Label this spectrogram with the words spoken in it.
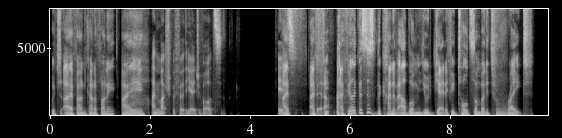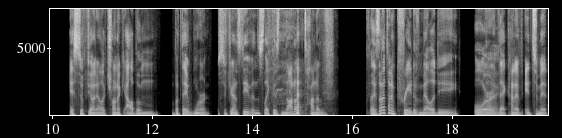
which I found kind of funny. I I much prefer the Age of Adz. I It's I better. feel, I feel like this is the kind of album you would get if you told somebody to write a Sufjan electronic album, but they weren't Sufjan Stevens. Like there's not a ton of like, there's not a ton of creative melody or No. that kind of intimate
